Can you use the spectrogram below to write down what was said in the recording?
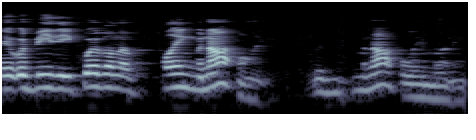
It would be the equivalent of playing Monopoly with Monopoly money.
